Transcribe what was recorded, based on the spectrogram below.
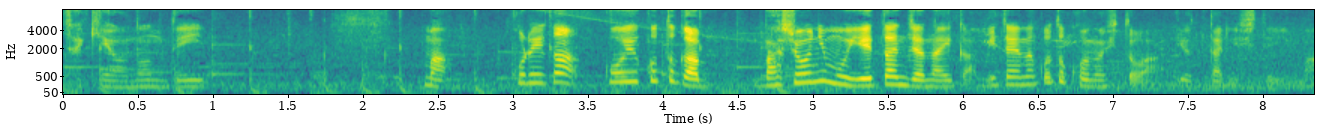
酒を飲んでいるまあこれがこういうことが場所にも言えたんじゃないかみたいなことをこの人は言ったりしていま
